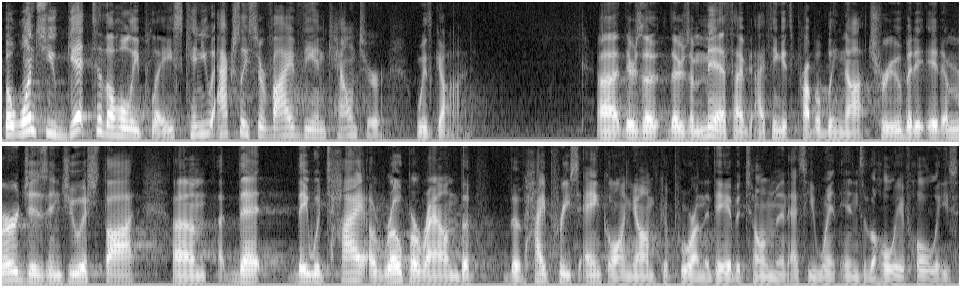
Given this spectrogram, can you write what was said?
but once you get to the holy place, can you actually survive the encounter with God? Uh, there's, a, there's a myth, I, I, think it's probably not true, but it, it emerges in Jewish thought um, that they would tie a rope around the the high priest's ankle on Yom Kippur on the Day of Atonement as he went into the Holy of Holies.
